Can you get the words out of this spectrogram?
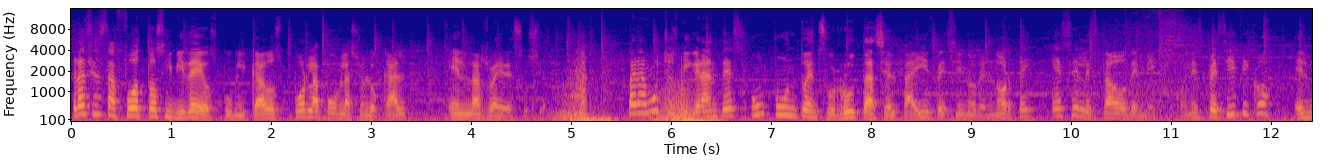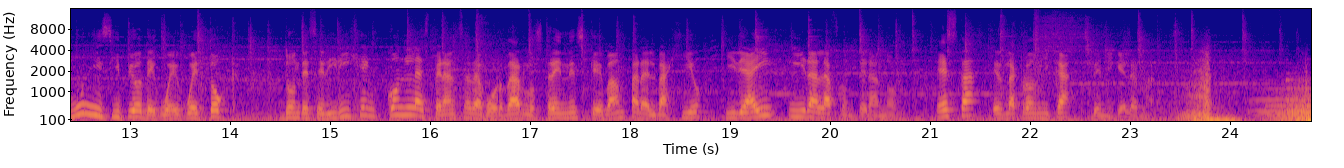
gracias a fotos y videos publicados por la población local en las redes sociales. Para muchos migrantes, un punto en su ruta hacia el país vecino del norte es el Estado de México, en específico el municipio de Huehuetoca, donde se dirigen con la esperanza de abordar los trenes que van para el Bajío y de ahí ir a la frontera norte. Esta es la crónica de Miguel Hernández.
